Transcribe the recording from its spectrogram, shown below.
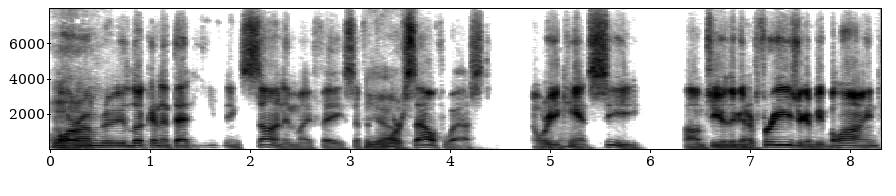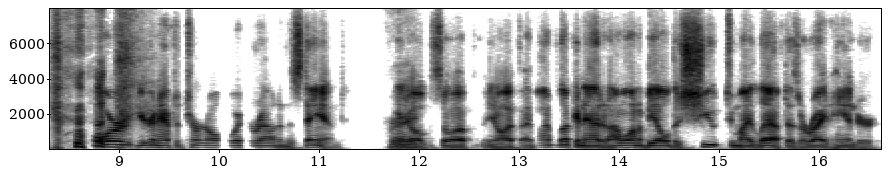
mm-hmm. or I'm going to be looking at that evening sun in my face if it's yeah. more southwest where mm-hmm. you can't see. Um, so you're either going to freeze, you're going to be blind, or you're going to have to turn all the way around in the stand. Right. You know, so if, you know if, if, I'm looking at it, I want to be able to shoot to my left as a right-hander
